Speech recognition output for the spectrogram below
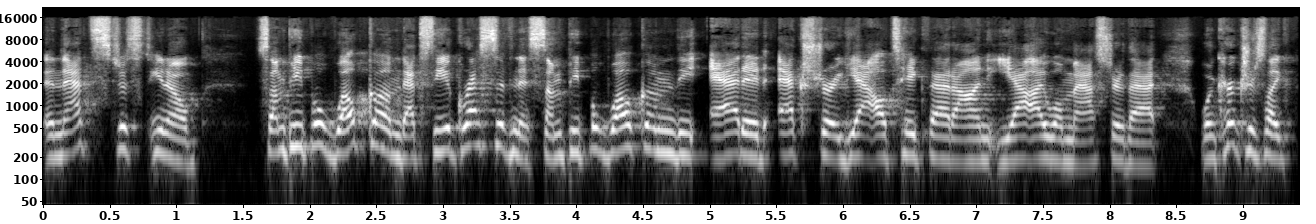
And that's just, you know, some people welcome that's the aggressiveness. Some people welcome the added extra. Yeah, I'll take that on. Yeah, I will master that. When Kirk's just like,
